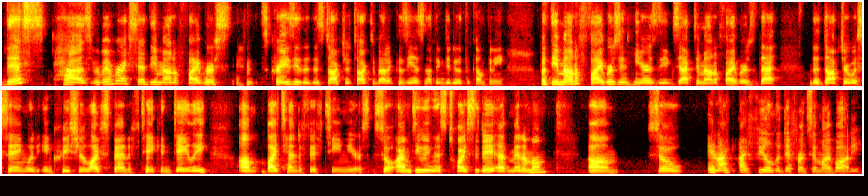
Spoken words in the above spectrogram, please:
This has, remember I said the amount of fibers? and it's crazy that this doctor talked about it because he has nothing to do with the company. But the amount of fibers in here is the exact amount of fibers that the doctor was saying would increase your lifespan if taken daily um, by 10 to 15 years. So I'm doing this twice a day at minimum. Um, so, and I, I feel the difference in my body.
